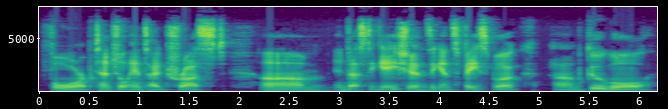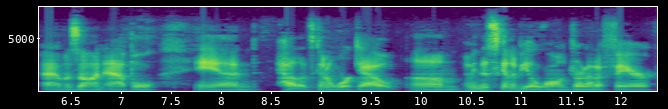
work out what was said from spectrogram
for potential antitrust um, investigations against Facebook, um, Google, Amazon, Apple, and how that's going to work out. Um, I mean, this is going to be a long, drawn out affair,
